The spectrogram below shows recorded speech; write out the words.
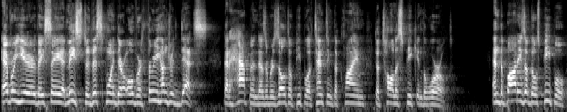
Every year, they say, at least to this point, there are over 300 deaths that happened as a result of people attempting to climb the tallest peak in the world. And the bodies of those people,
